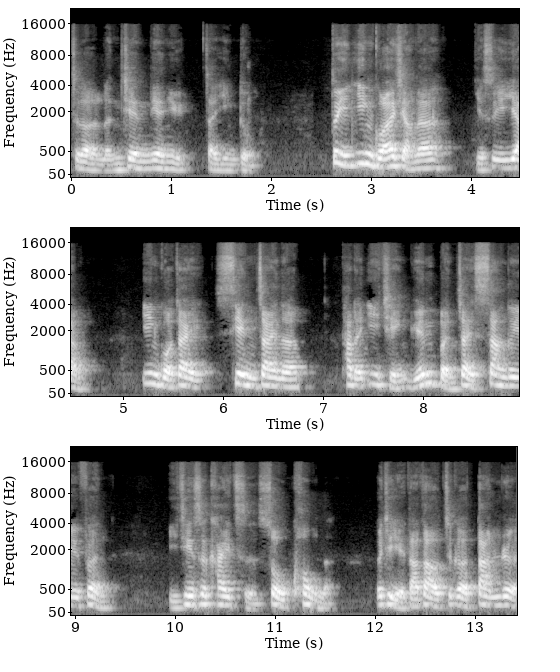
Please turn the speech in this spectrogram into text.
这个人间炼狱在印度。对于英国来讲呢？也是一样，英国在现在呢，它的疫情原本在上个月份已经是开始受控了，而且也达到这个单日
